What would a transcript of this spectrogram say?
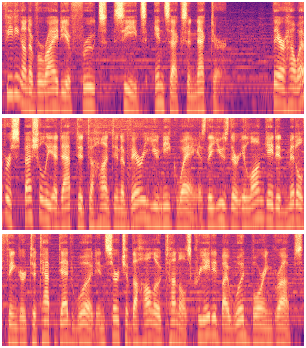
feeding on a variety of fruits, seeds, insects and nectar. They are however specially adapted to hunt in a very unique way as they use their elongated middle finger to tap dead wood in search of the hollow tunnels created by wood-boring grubs,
